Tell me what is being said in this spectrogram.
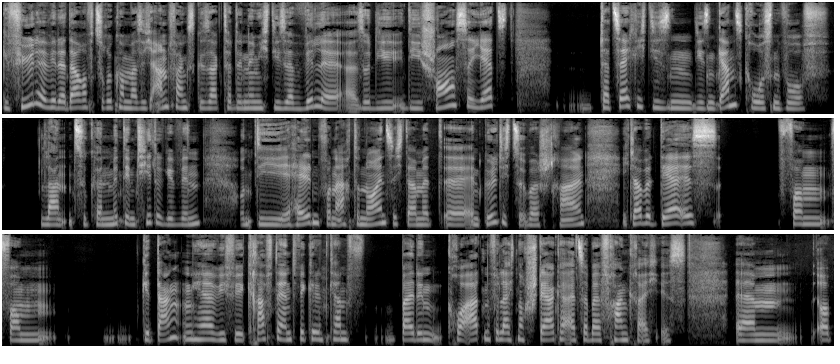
Gefühle wieder darauf zurückkommen, was ich anfangs gesagt hatte, nämlich dieser Wille, also die, die Chance jetzt tatsächlich diesen, diesen ganz großen Wurf landen zu können mit dem Titelgewinn und die Helden von 98 damit äh, endgültig zu überstrahlen. Ich glaube, der ist vom, vom Gedanken her, wie viel Kraft er entwickeln kann, bei den Kroaten vielleicht noch stärker, als er bei Frankreich ist. Ähm, ob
